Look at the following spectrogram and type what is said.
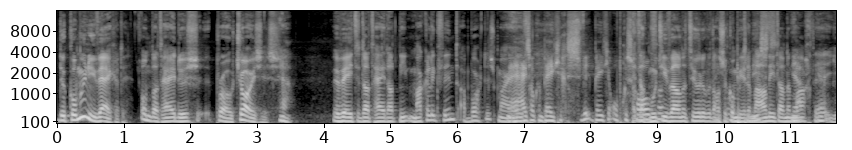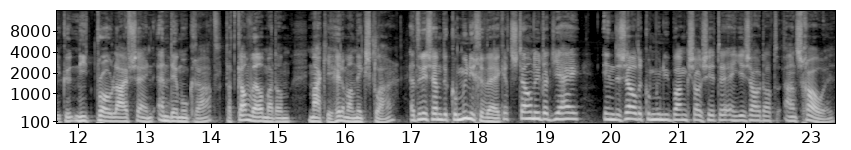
de communie weigerde. Omdat hij dus pro-choice is. Ja. We weten dat hij dat niet makkelijk vindt, abortus. Maar nee, hij is ook een beetje, beetje opgeschoven. Dat moet hij wel natuurlijk, want anders kom je helemaal niet aan de ja, macht. Hè? Ja. Je kunt niet pro-life zijn en democraat. Dat kan wel, maar dan maak je helemaal niks klaar. En toen is hem de communie geweigerd. Stel nu dat jij in dezelfde communiebank zou zitten en je zou dat aanschouwen.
